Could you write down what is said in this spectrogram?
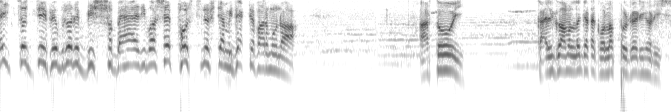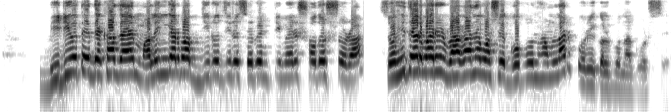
এই চোদ্দই ফেব্রুয়ারি বিশ্ব ব্যয় দিবসে ফার্স্ট আমি দেখতে পারব না। আর তুই? ভিডিওতে দেখা যায় মালিঙ্গার বাপ জিরো জিরো সেভেন টিমের সদস্যরা শহীদার বাড়ির বাগানে বসে গোপন হামলার পরিকল্পনা করছে।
